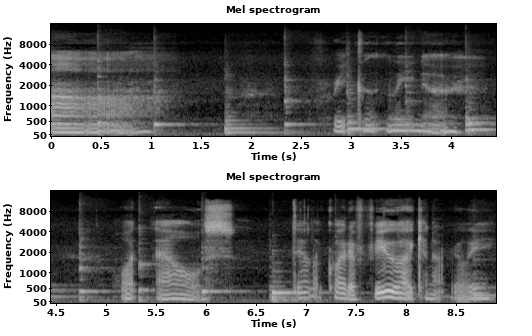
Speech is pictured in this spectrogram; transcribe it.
Uh, frequently no. What else? There are quite a few I cannot really.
